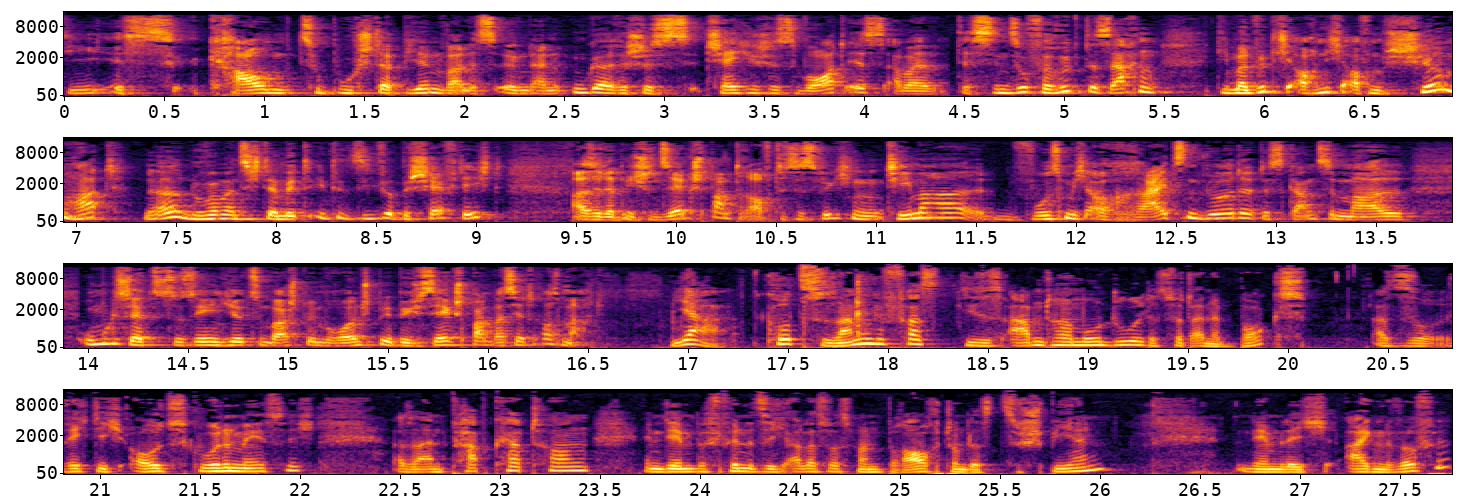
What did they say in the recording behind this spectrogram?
Die ist kaum zu buchstabieren, weil es irgendein ungarisches, tschechisches Wort ist. Aber das sind so verrückte Sachen, die man wirklich auch nicht auf dem Schirm hat, ne? nur wenn man sich damit intensiver beschäftigt. Also da bin ich schon sehr gespannt drauf. Das ist wirklich ein Thema, wo es mich auch reizen würde, das Ganze mal umgesetzt zu sehen. Hier zum Beispiel im Rollenspiel bin ich sehr gespannt, was ihr draus macht. Ja, kurz zusammengefasst, dieses Abenteuermodul, das wird eine Box, also so richtig oldschool-mäßig, also ein Pappkarton, in dem befindet sich alles, was man braucht, um das zu spielen, nämlich eigene Würfel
